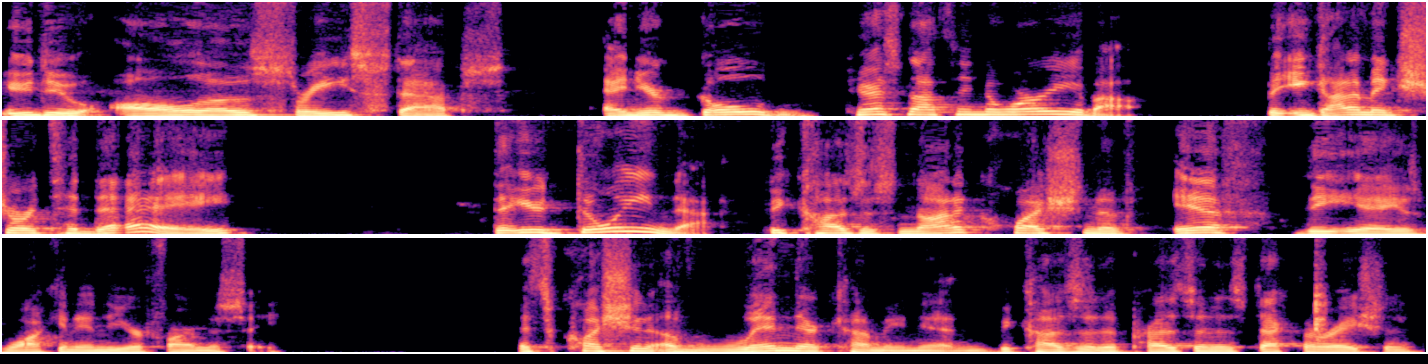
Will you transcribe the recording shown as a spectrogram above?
You do all those three steps and you're golden. There's nothing to worry about. But you got to make sure today that you're doing that because it's not a question of if DEA is walking into your pharmacy. It's a question of when they're coming in because of the president's declaration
